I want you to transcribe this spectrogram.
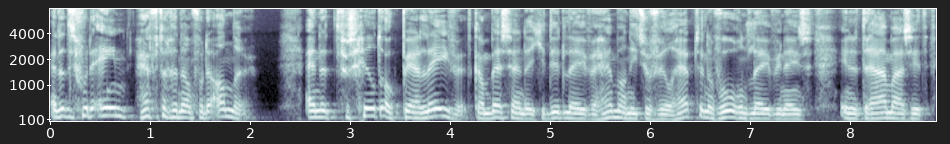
En dat is voor de een heftiger dan voor de ander. En het verschilt ook per leven. Het kan best zijn dat je dit leven helemaal niet zoveel hebt en een volgend leven ineens in het drama zit.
